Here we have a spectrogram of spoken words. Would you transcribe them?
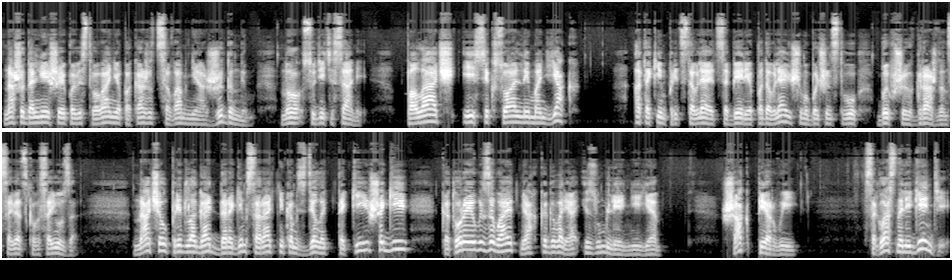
наше дальнейшее повествование покажется вам неожиданным, но судите сами. Палач и сексуальный маньяк, а таким представляется Берия подавляющему большинству бывших граждан Советского Союза, начал предлагать дорогим соратникам сделать такие шаги, которые вызывают, мягко говоря, изумление. Шаг первый. Согласно легенде,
